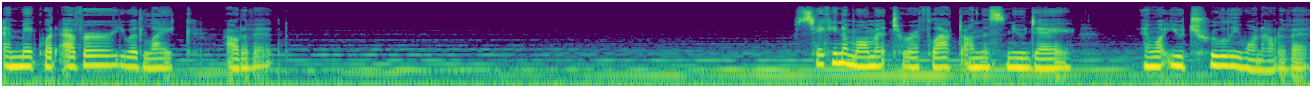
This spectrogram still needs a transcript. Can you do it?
and make whatever you would like out of it. Just taking a moment to reflect on this new day and what you truly want out of it.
